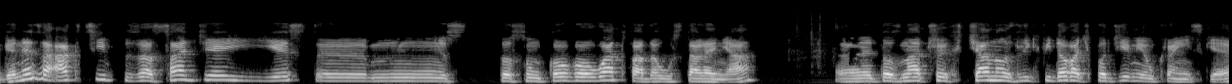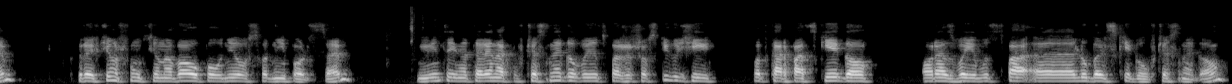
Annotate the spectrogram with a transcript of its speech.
Geneza akcji w zasadzie jest stosunkowo łatwa do ustalenia. E, to znaczy, chciano zlikwidować podziemie ukraińskie, które wciąż funkcjonowało w południowo-wschodniej Polsce, mniej więcej na terenach ówczesnego województwa rzeszowskiego, dzisiaj podkarpackiego oraz województwa e, lubelskiego ówczesnego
